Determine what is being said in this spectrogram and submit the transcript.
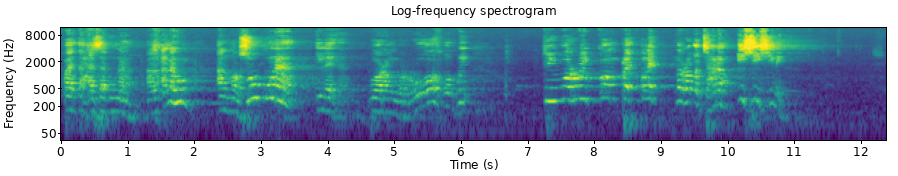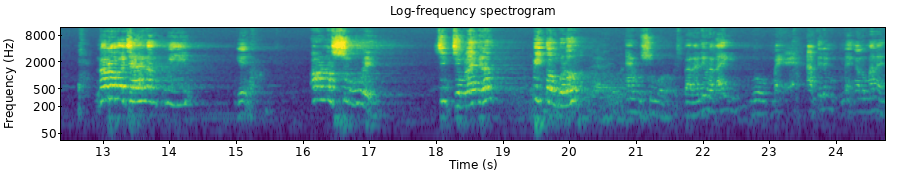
wa tahasabuna al anahum al mausukuna ilaiha. Orang weruh kok kuwi diweruhi komplek-komplek neraka jahanam isi sini. Neraka jahanam kuwi Nggih. Ana sumure. Sing jumlahe pira? 70 ewu sumur. Wis barane ora kae nggo mek atine mek nganu maneh.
